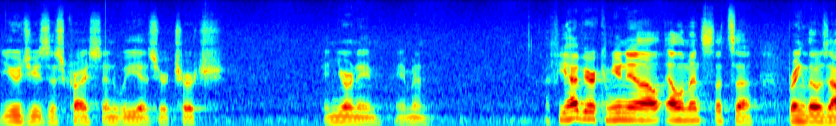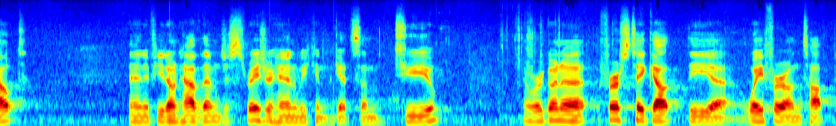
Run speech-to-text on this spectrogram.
you, Jesus Christ, and we as your church. In your name, amen. If you have your communion elements, let's uh, bring those out. And if you don't have them, just raise your hand. We can get some to you. And we're going to first take out the uh, wafer on top,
